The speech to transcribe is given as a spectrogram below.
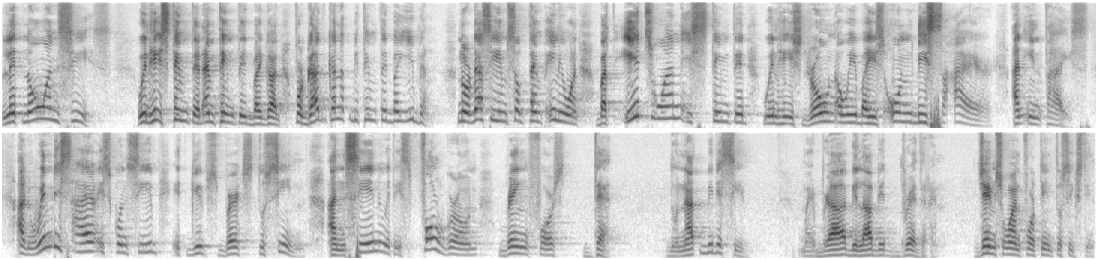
Let no one cease when he is tempted, I'm tempted by God. For God cannot be tempted by evil, nor does he himself tempt anyone. But each one is tempted when he is drawn away by his own desire and enticed. And when desire is conceived, it gives birth to sin. And sin, with its full grown, brings forth death. Do not be deceived, my beloved brethren. James 1, 14 to 16.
